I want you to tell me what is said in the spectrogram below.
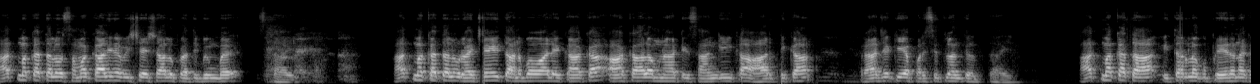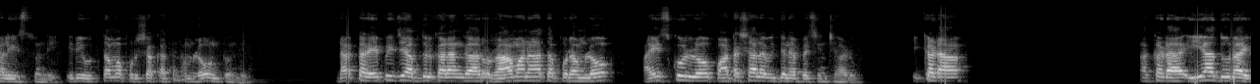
ఆత్మకథలో సమకాలీన విశేషాలు ప్రతిబింబిస్తాయి. ఆత్మకథలు రచయిత అనుభవాలే కాక ఆ కాలం నాటి సాంఘిక ఆర్థిక రాజకీయ పరిస్థితులను తెలుపుతాయి. ఆత్మకథ ఇతరులకు ప్రేరణ కలిగిస్తుంది. ఇది ఉత్తమ పురుష కథనంలో ఉంటుంది. డాక్టర్ ఏపీజే అబ్దుల్ కలాం గారు రామనాథపురంలో హై స్కూల్లో పాఠశాల విద్యను అభ్యసించాడు. ఇక్కడ అక్కడ ఇయాదురాయ్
